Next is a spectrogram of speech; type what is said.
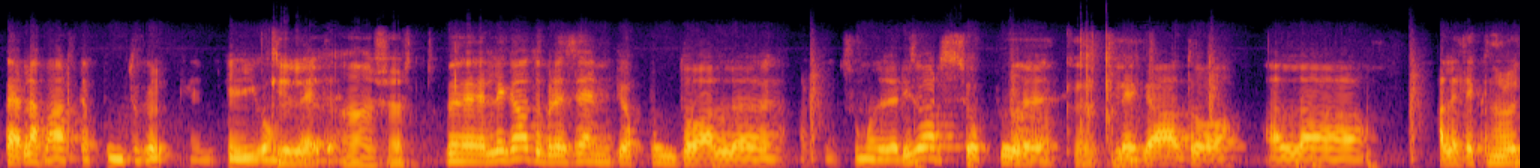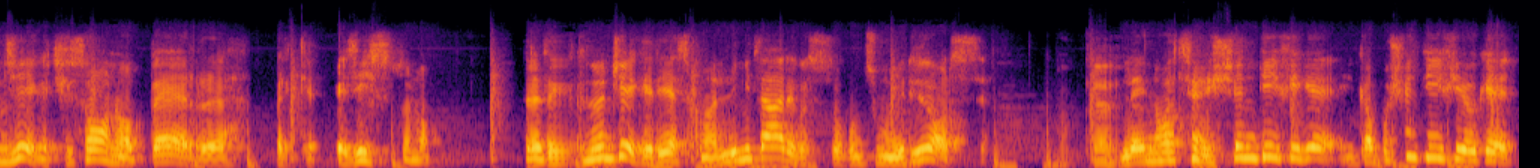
per la parte appunto che, che gli compete. Che, ah, certo. Beh, legato per esempio appunto al, al consumo delle risorse oppure ah, okay, okay. legato alla, alle tecnologie che ci sono per, perché esistono delle tecnologie che riescono a limitare questo consumo di risorse. Okay. Le innovazioni scientifiche in campo scientifico che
